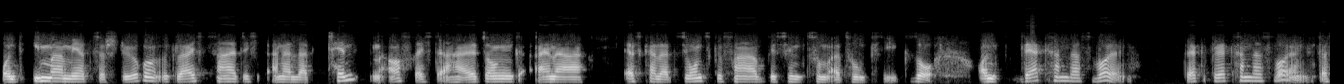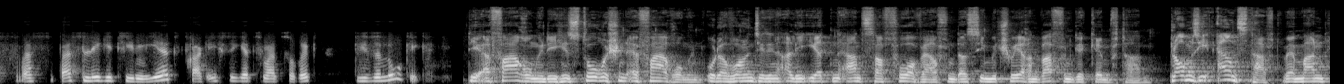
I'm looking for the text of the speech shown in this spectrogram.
und immer mehr Zerstörung und gleichzeitig einer latenten Aufrechterhaltung einer Eskalationsgefahr bis hin zum Atomkrieg. So. Und wer kann das wollen? Wer, wer kann das wollen? Das, was, was legitimiert, frage ich Sie jetzt mal zurück, diese Logik? Die Erfahrungen, die historischen Erfahrungen, oder wollen Sie den Alliierten ernsthaft vorwerfen, dass sie mit schweren Waffen gekämpft haben? Glauben Sie ernsthaft, wenn man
